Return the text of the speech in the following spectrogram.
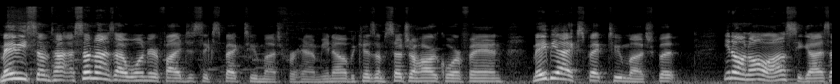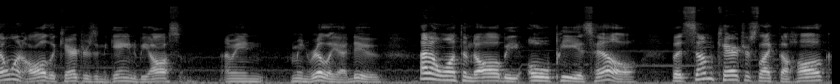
Maybe sometimes sometimes I wonder if I just expect too much for him, you know, because I'm such a hardcore fan. Maybe I expect too much, but you know, in all honesty, guys, I want all the characters in the game to be awesome. I mean, I mean really I do. I don't want them to all be OP as hell, but some characters like the Hulk,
